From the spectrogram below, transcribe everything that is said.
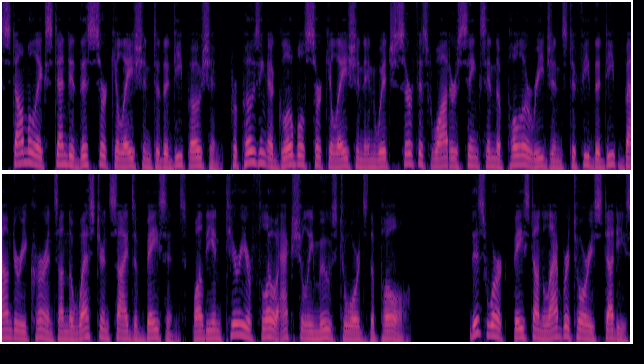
Stommel extended this circulation to the deep ocean, proposing a global circulation in which surface water sinks in the polar regions to feed the deep boundary currents on the western sides of basins, while the interior flow actually moves towards the pole. This work, based on laboratory studies,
